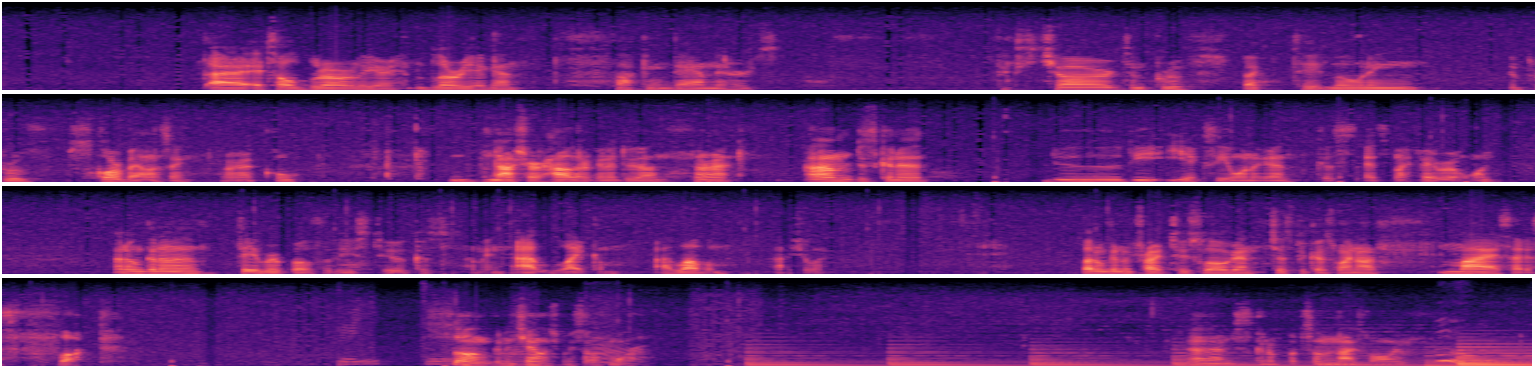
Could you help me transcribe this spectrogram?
Uh, it's all blurry, blurry again. Fucking damn, it hurts. Fix charts, improve spectate loading, improve score balancing. Alright, cool. Not sure how they're gonna do that. Alright, I'm just gonna do the EXE one again, because it's my favorite one. And I'm gonna favor both of these two, because, I mean, I like them. I love them, actually. But I'm gonna try too slow again, just because why not? My eyesight is fucked. So I'm gonna challenge myself more. And I'm just gonna put some nice volume.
